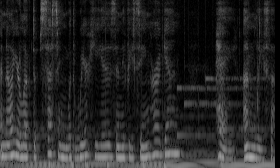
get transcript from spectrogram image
and now you're left obsessing with where he is and if he's seeing her again? Hey, I'm Lisa.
